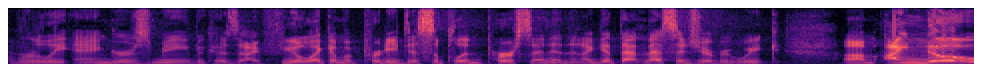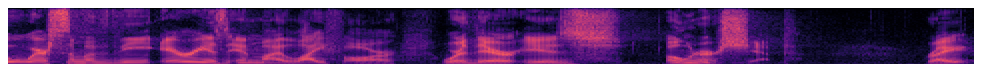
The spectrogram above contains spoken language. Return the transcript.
really angers me because I feel like I'm a pretty disciplined person, and then I get that message every week. Um, I know where some of the areas in my life are where there is ownership, right?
